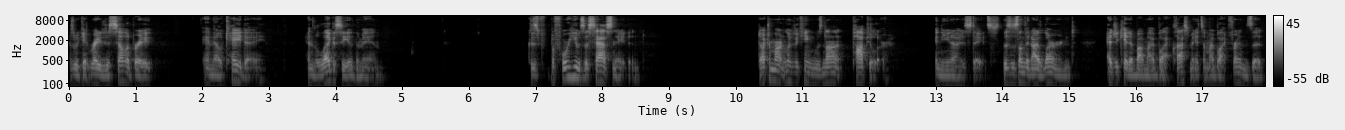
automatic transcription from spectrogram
as we get ready to celebrate MLK Day and the legacy of the man. Because before he was assassinated, Dr. Martin Luther King was not popular in the United States. This is something I learned, educated by my black classmates and my black friends, that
